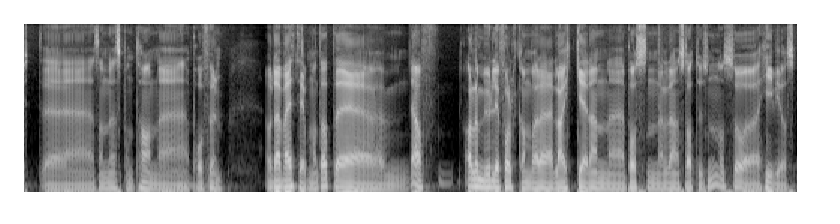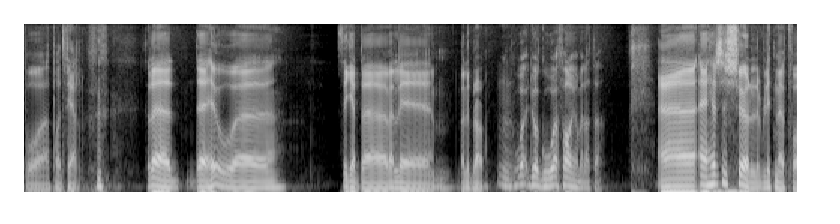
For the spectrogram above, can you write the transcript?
ut eh, sånne spontane påfunn. Og der vet jeg på en måte at ja, alle mulige folk kan bare like den eh, posten eller den statusen, og så hiver vi oss på, på et fjell. så det, det er jo eh, sikkert eh, veldig, veldig bra da. Gode- Du har gode erfaringer med dette? Eh, jeg har ikke sjøl blitt med på,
